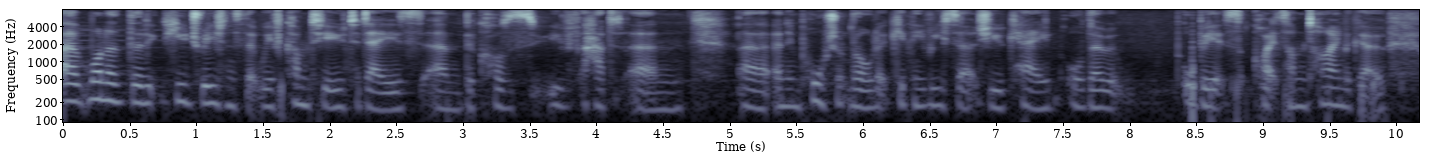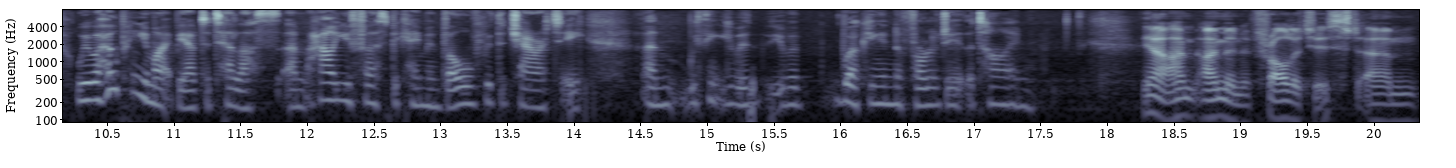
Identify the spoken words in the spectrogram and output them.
Uh, one of the huge reasons that we've come to you today is um, because you've had um, uh, an important role at Kidney Research UK, although it, albeit quite some time ago. We were hoping you might be able to tell us um, how you first became involved with the charity. Um, we think you were you were working in nephrology at the time. Yeah, I'm I'm a nephrologist. Um,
